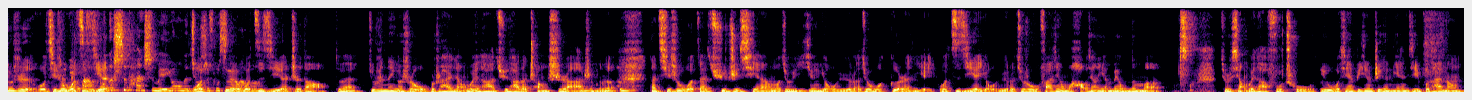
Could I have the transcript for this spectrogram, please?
就是我其实我自己也试探是没用的，就我是不喜对我自己也知道，对，就是那个时候我不是还想为他去他的城市啊什么的，嗯嗯。但其实我在去之前我就已经犹豫了，就我个人也我自己也犹豫了，就是我发现我好像也没有那么就是想为他付出，因为我现在毕竟这个年纪不太能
